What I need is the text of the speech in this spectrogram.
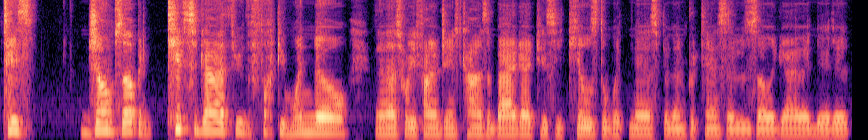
Taste jumps up and kicks the guy through the fucking window. And that's where you find James Caan is a bad guy because he kills the witness, but then pretends that it was this other guy that did it.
